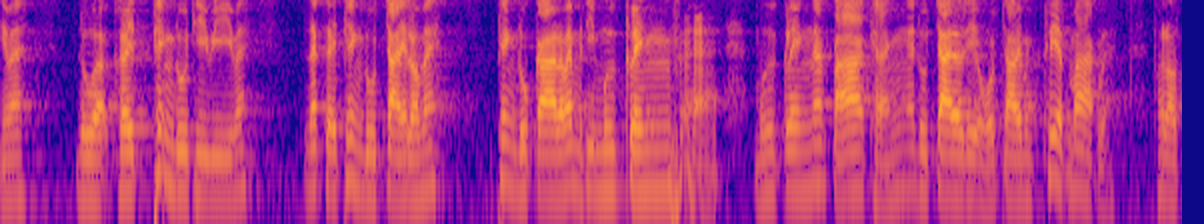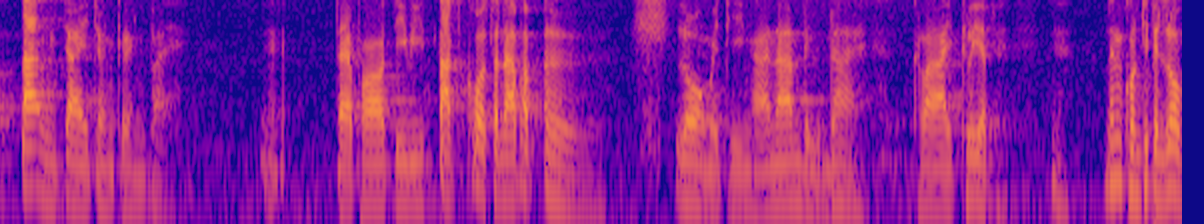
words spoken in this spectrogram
ใช่ไหมดูเคยเพ่งดูทีวีไหมและเคยเพ่งดูใจเราไหมเพ่งดูกายเราไหมบางทีมือเกรงมือเกร็งหน้าตาแข็งดูใจเราทีโอ้โหใจมันเครียดมากเลยเพราะเราตั้งใจจนเกินไป แต่พอทีวีตัดโฆษณาปั๊บเออ โล่งไปทีหาน้ำดื่มได้ คลายเครียด นั่นคนที่เป็นโรค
